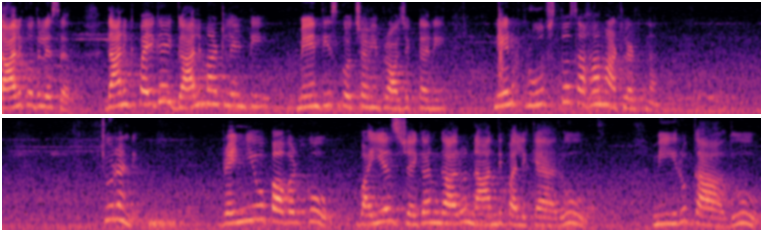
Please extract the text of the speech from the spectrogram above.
గాలి కుదిలేశారు. దానికి పైగా ఈ గాలి మాటలు ఏంటి మేము తీసుకొచ్చాము ఈ ప్రాజెక్ట్ అని. నేను ప్రూఫ్స్తో సహా మాట్లాడుతున్నాను. చూడండి. రెన్యూ పవర్కు వైఎస్ జగన్ గారు నాంది పలికారు. మీరు కాదు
